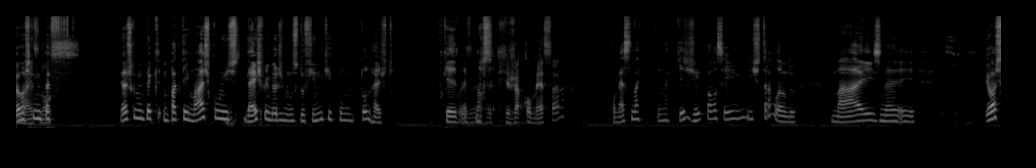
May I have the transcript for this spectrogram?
Demais, acho que me impact- nossa. eu acho que eu me impact- impactei mais com os 10 primeiros minutos do filme que com todo o resto. Porque, Pois é- é, nossa, que já começa. começa na, naquele jeito pra você ir estralando. Mas, né, eu acho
